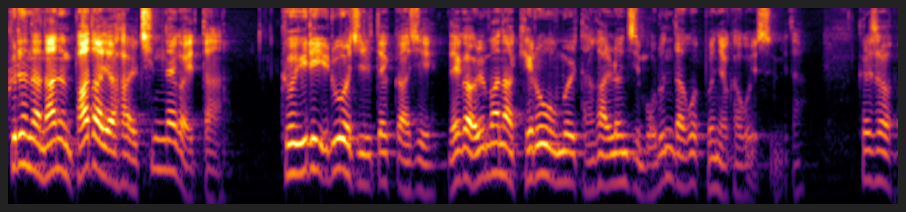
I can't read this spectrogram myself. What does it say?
그러나 나는 받아야 할 침례가 있다. 그 일이 이루어질 때까지 내가 얼마나 괴로움을 당할는지 모른다고 번역하고 있습니다. 그래서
